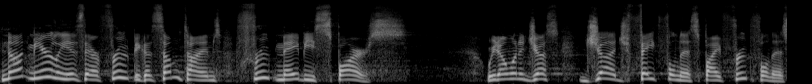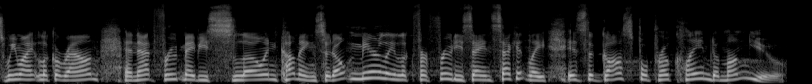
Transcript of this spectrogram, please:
Not merely is there fruit, because sometimes fruit may be sparse. We don't want to just judge faithfulness by fruitfulness. We might look around and that fruit may be slow in coming. So don't merely look for fruit. He's saying, secondly, is the gospel proclaimed among you?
